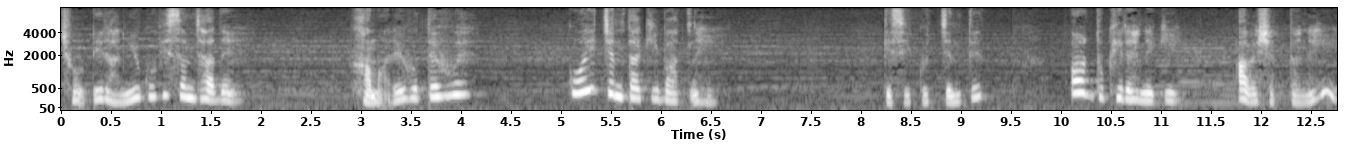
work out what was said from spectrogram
छोटी रानियों को भी समझा दें। हमारे होते हुए कोई चिंता की बात नहीं। किसी को चिंतित और दुखी रहने की आवश्यकता नहीं।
